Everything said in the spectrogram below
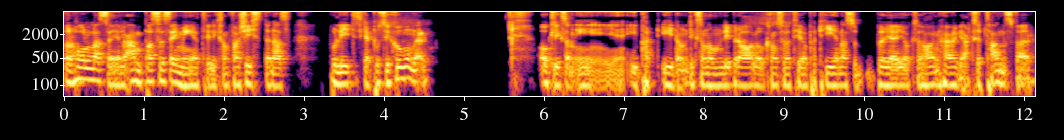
förhålla sig eller anpassa sig mer till liksom fascisternas politiska positioner. Och liksom i, i, part, i de, liksom de liberala och konservativa partierna så börjar ju också ha en högre acceptans för,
